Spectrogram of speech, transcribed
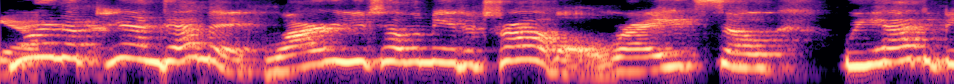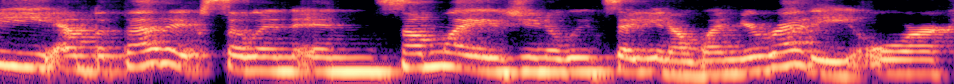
in a pandemic. Why are you telling me to travel? Right. So we had to be empathetic. So in in some ways, you know, we'd say, you know, when you're ready, or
